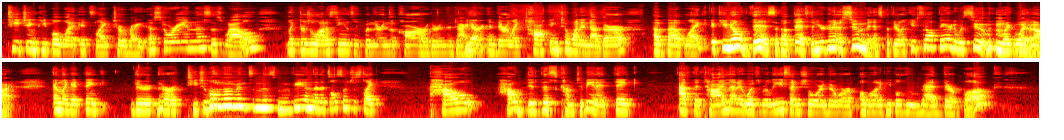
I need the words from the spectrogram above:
teaching people what it's like to write a story in this as well. Like there's a lot of scenes like when they're in the car or they're in the diner Yeah. and they're like talking to one another about like if you know this about this then you're going to assume this but they're like it's not fair to assume and like whatnot. And like i think there there are teachable moments in this movie and then it's also just like how how did this come to be? And i think at the time that it was released i'm sure there were a lot of people who read their book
